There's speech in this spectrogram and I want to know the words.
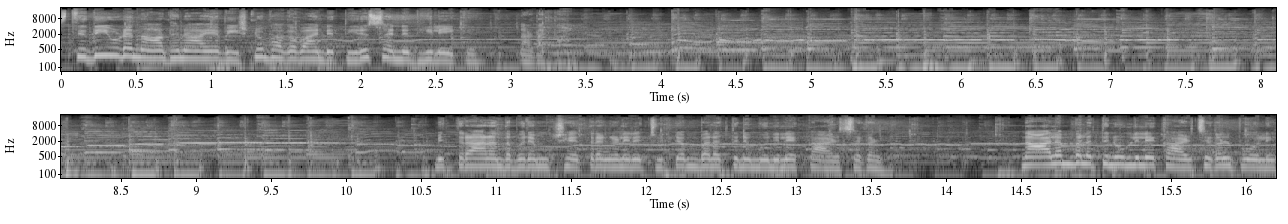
സ്ഥിതിയുടെ നാഥനായ വിഷ്ണു ഭഗവാന്റെ തിരുസന്നിധിയിലേക്ക് നടക്കാം. മിത്രാനന്തപുരം ക്ഷേത്രങ്ങളിലെ ചുറ്റമ്പലത്തിന് മുന്നിലെ കാഴ്ചകൾ നാലമ്പലത്തിനുള്ളിലെ കാഴ്ചകൾ പോലെ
